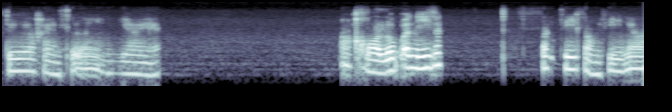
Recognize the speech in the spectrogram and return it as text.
เสื้อแขนเสื้ออย่างใหญ่อะขอลบอันนี้สักสักทีสองทีได้ไหม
